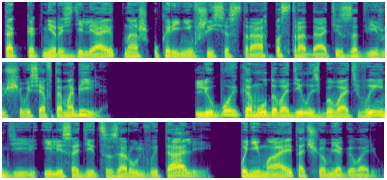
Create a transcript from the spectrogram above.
так как не разделяют наш укоренившийся страх пострадать из-за движущегося автомобиля. Любой, кому доводилось бывать в Индии или садиться за руль в Италии, понимает, о чем я говорю.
